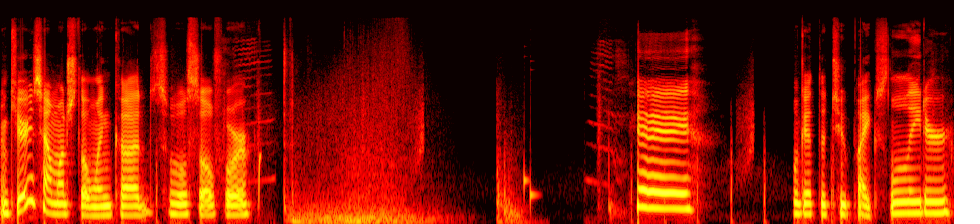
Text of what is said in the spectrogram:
I'm curious how much the lingcods will sell for. Okay. We'll get the two pikes later.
